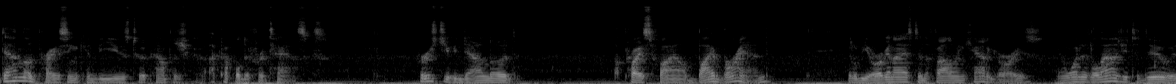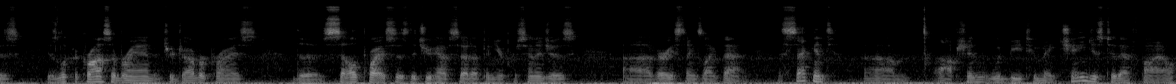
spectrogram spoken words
Download pricing can be used to accomplish a couple different tasks. First, you can download a price file by brand. It'll be organized in the following categories, and what it allows you to do is, is look across a brand at your jobber price, the sell prices that you have set up in your percentages, uh, various things like that. The second um, option would be to make changes to that file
